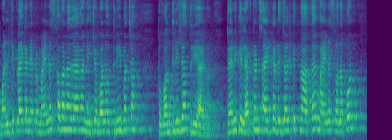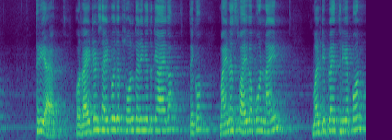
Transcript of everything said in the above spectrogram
मल्टीप्लाई करने पे माइनस का बना जाएगा, नीचे वन और थ्री बचा। तो वन थ्री जा, थ्री आएगा। तो यानी कि लेफ़्ट हैंड साइड का रिज़ल्ट कितना आता है? माइनस वन अपॉन थ्री आया। और राइट हैंड साइड को जब सोल्व करेंगे तो क्या आएगा? देखो minus five upon nine multiply three upon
